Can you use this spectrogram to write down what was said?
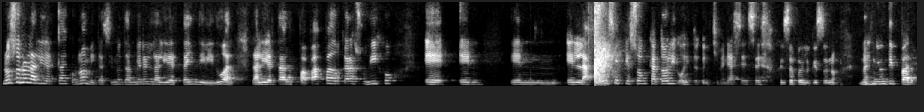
No solo en la libertad económica, sino también en la libertad individual, la libertad de los papás para educar a sus hijos eh, en, las creencias que son católicos. Oye, con chimenea, eso, eso fue lo que sonó, no es ni un disparo.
